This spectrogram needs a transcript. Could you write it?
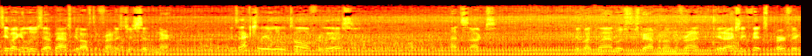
See if I can lose that basket off the front. It's just sitting there. It's actually a little tall for this. That sucks. Because my plan was to strap it on the front. It actually fits perfect.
